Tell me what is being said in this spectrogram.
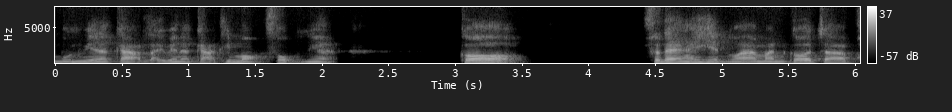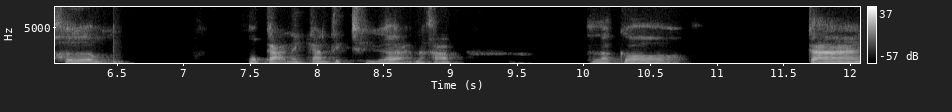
หมุนเวียนอากาศไหลเวียนอากาศที่เหมาะสมเนี่ย ก็ แสดงให้เห็นว่ามันก็จะเพิ่มโอกาสในการติดเชื้อนะครับ แล้วก็การ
